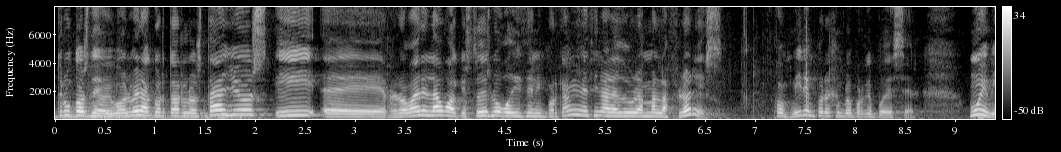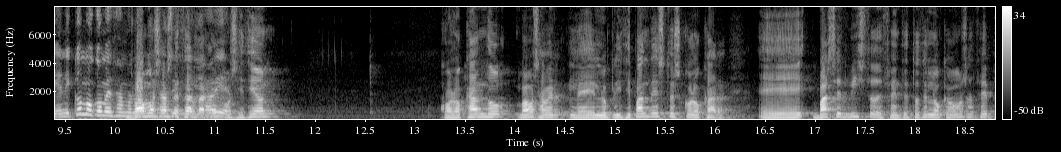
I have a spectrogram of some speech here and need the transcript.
Trucos de hoy, volver a cortar los tallos y eh, renovar el agua, que ustedes luego dicen, ¿y por qué a mi vecina le duran más las flores? Pues miren, por ejemplo, por qué puede ser. Muy bien, ¿y cómo comenzamos Vamos la composición, Vamos a empezar la composición colocando, vamos a ver, lo principal de esto es colocar, eh, va a ser visto de frente, entonces lo que vamos a hacer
